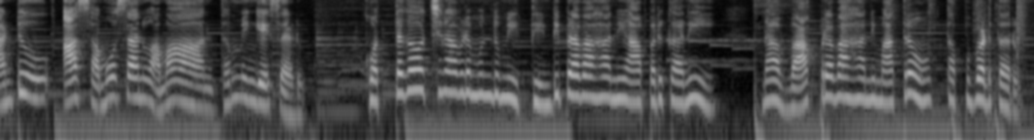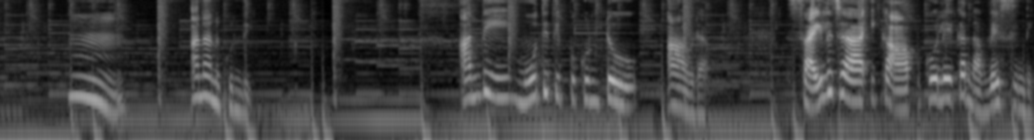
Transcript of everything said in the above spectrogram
అంటూ ఆ సమోసాను అమాంతం మింగేశాడు. కొత్తగా వచ్చిన ఆవిడ ముందు మీ తిండి ప్రవాహాన్ని ఆపరు కానీ నా వాక్ ప్రవాహాన్ని మాత్రం తప్పుపడతారు. అని అనుకుంది అంది మూతి తిప్పుకుంటూ ఆవిడ. శైలజ ఇక ఆపుకోలేక నవ్వేసింది.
